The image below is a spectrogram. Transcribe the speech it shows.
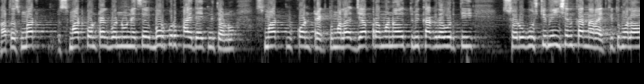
आता स्मार्ट स्मार्ट कॉन्ट्रॅक्ट बनवण्याचे भरपूर फायदे आहेत मित्रांनो. स्मार्ट कॉन्ट्रॅक्ट तुम्हाला ज्याप्रमाणे तुम्ही कागदावरती सर्व गोष्टी मेन्शन करणार आहेत की तुम्हाला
